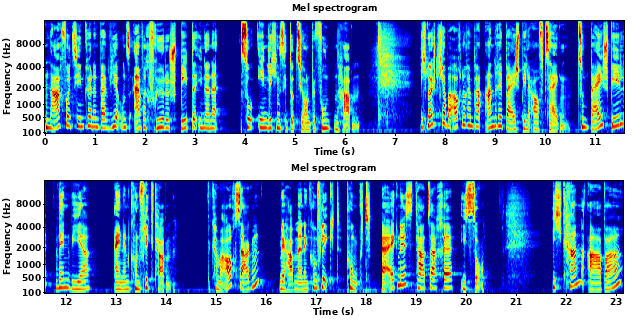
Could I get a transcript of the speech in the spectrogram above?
nachvollziehen können, weil wir uns einfach früher oder später in einer so ähnlichen Situation befunden haben. Ich möchte euch aber auch noch ein paar andere Beispiele aufzeigen. Zum Beispiel, wenn wir einen Konflikt haben. Da kann man auch sagen, wir haben einen Konflikt. Punkt. Ereignis, Tatsache ist so. Ich kann aber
